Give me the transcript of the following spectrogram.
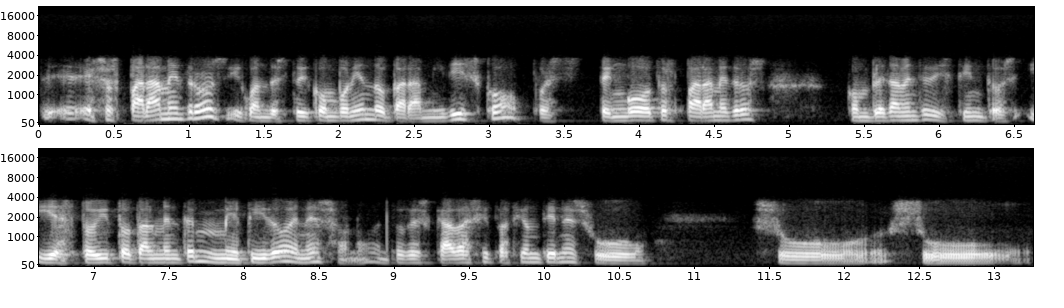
esos parámetros y cuando estoy componiendo para mi disco, pues tengo otros parámetros completamente distintos y estoy totalmente metido en eso, ¿no? Entonces cada situación tiene su, su, su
